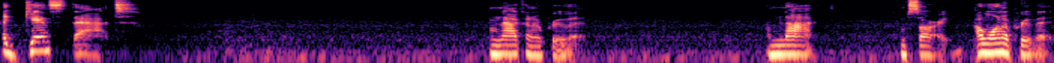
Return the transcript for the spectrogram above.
against that, I'm not going to approve it. I'm not. I'm sorry. I want to approve it.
